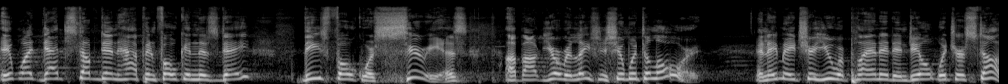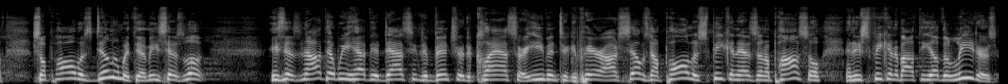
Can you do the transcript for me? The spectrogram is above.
it was that stuff didn't happen, folk, in this day. These folk were serious about your relationship with the Lord. And they made sure you were planted and dealt with your stuff. So Paul was dealing with them. He says, Look, he says, not that we have the audacity to venture to class or even to compare ourselves. Now, Paul is speaking as an apostle and he's speaking about the other leaders.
